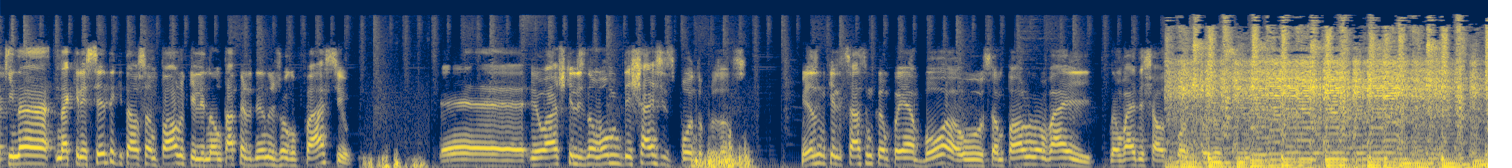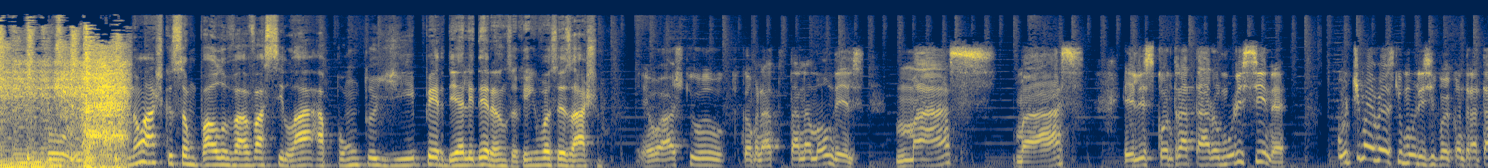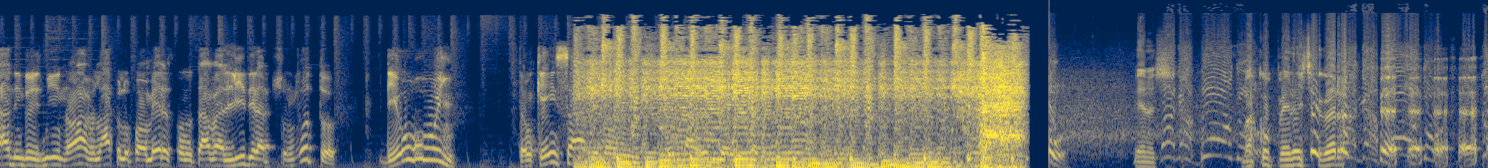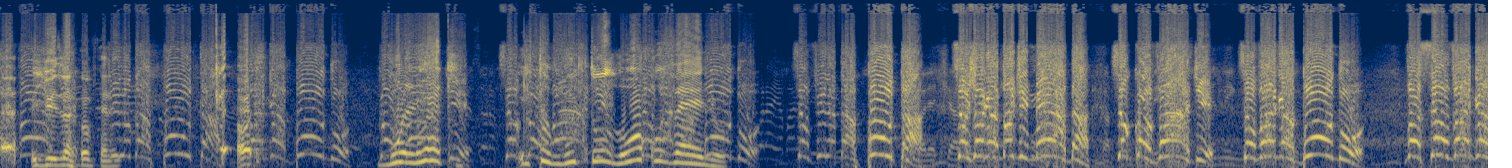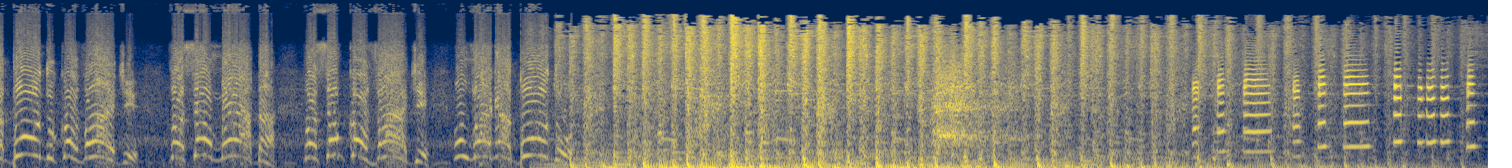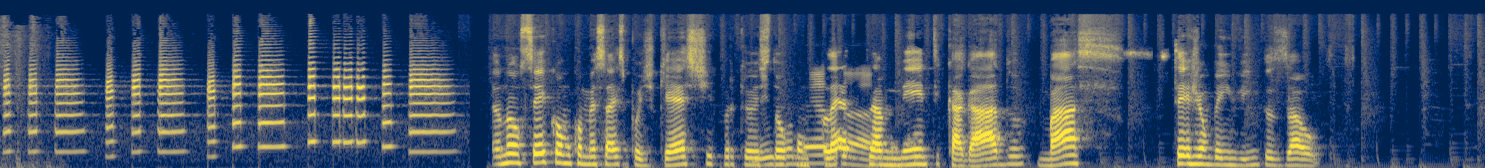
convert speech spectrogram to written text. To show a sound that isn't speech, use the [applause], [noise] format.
Só que na, na crescente que tá o São Paulo, que ele não tá perdendo o jogo fácil, é, eu acho que eles não vão deixar esses pontos pros outros. Mesmo que eles façam campanha boa, o São Paulo não vai, não vai deixar os pontos pros outros. Não acho que o São Paulo vá vacilar a ponto de perder a liderança. O que, que vocês acham? Eu acho que o, que o campeonato tá na mão deles. Mas, mas, eles contrataram o Murici, né? Última vez que o Murici foi contratado em 2009, lá pelo Palmeiras, quando estava líder absoluto, deu ruim. Então quem sabe não, não tá Pênalti. Marcou pênalti agora. [laughs] o juiz marcou pênalti. Moleque, ele tá muito louco, velho. Seu filho da puta! Seu jogador de merda! Seu covarde! Seu vagabundo! Você é um vagabundo, covarde! Você é um merda! Você é um covarde! Um vagabundo! Eu não sei como começar esse podcast, porque eu Nem estou começa. completamente cagado, mas sejam bem-vindos ao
